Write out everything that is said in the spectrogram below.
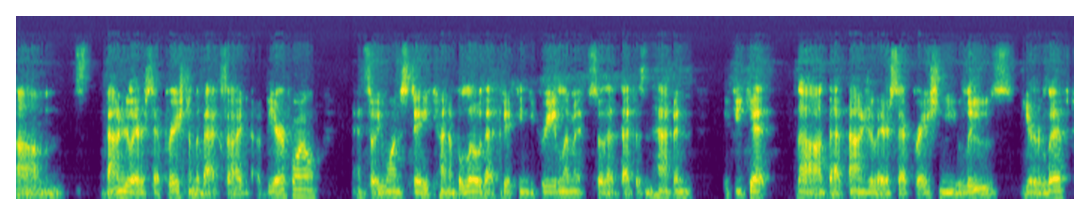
um, boundary layer separation on the backside of the airfoil. And so you want to stay kind of below that 15 degree limit so that that doesn't happen. If you get uh, that boundary layer separation, you lose your lift.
